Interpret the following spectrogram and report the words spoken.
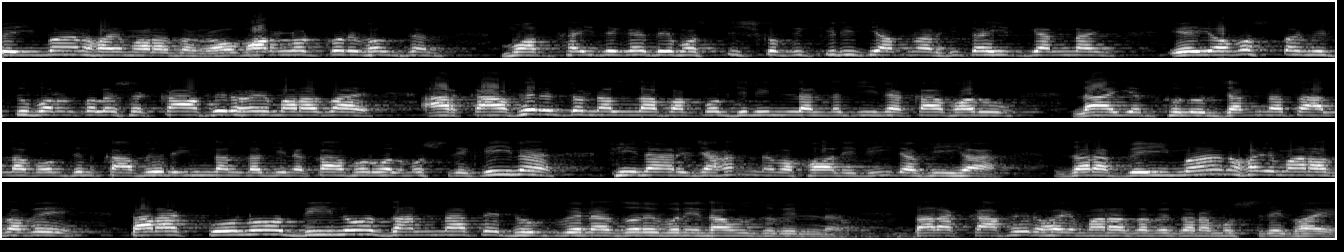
বেইমান হয় মারা যাবে ওভারলোড করে ফেলছেন। মদ খাইতে খাইতে মস্তিষ্ক বিকৃতি আপনার হিতাহিত জ্ঞান নাই। এই অবস্থায় মৃত্যুবরণ করলে সে কাফের হয়ে মারা যায়। আর কাফের জন্য আল্লাহ পাক বলছেন ইন্নাল্লাজিনা কাফারু লা ইয়াদখুলুল জান্নাতা। আল্লাহ বলছেন, কাফের ইন্নাল্লাজিনা কাফারু ওয়াল মুশরিকিনা ফি নারি জাহান্নাম খালিদিনা ফিহা। যারা বেইমান হয়ে মারা যাবে, তারা কোনো দিনও জান্নাতে ঢুকবে না। জোরে বলি, নাউজুবিল্লাহ। তারা কাফের হয়ে, মারা যাবে, যারা মুশরিক হয়।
